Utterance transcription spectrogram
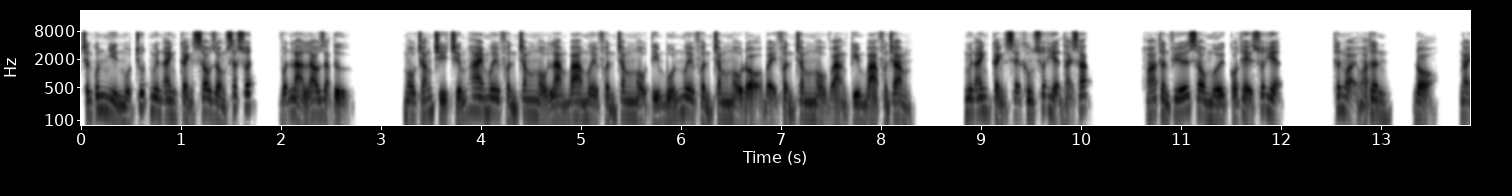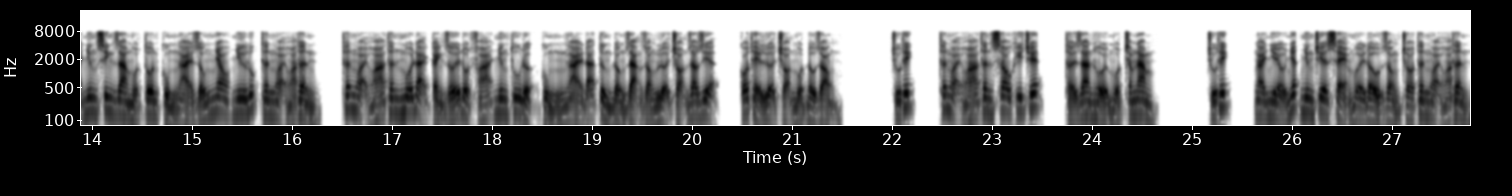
trần quân nhìn một chút nguyên anh cảnh sau dòng sát xuất vẫn là lao dạng tử màu trắng chỉ chiếm 20%, màu lam 30%, màu tím 40%, màu đỏ 7%, màu vàng kim 3%. nguyên anh cảnh sẽ không xuất hiện thải sắc. Hóa thần phía sau mới có thể xuất hiện. Thân ngoại hóa thân đỏ ngài nhưng sinh ra một tôn cùng ngài giống nhau như lúc thân ngoại hóa thân thân ngoại hóa thân mỗi đại cảnh giới đột phá nhưng thu được cùng ngài đã từng đồng dạng dòng lựa chọn giao diện có thể lựa chọn một đầu dòng. Chú thích, thân ngoại hóa thân sau khi chết thời gian hồi một trăm năm. Chú thích, ngài nhiều nhất nhưng chia sẻ mười đầu dòng cho thân ngoại hóa thân.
